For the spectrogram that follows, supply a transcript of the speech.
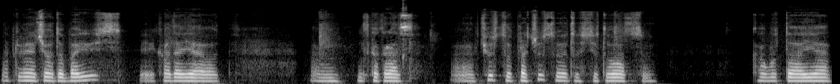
например, чего-то боюсь, и когда я вот несколько раз чувствую, прочувствую эту ситуацию, как будто я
